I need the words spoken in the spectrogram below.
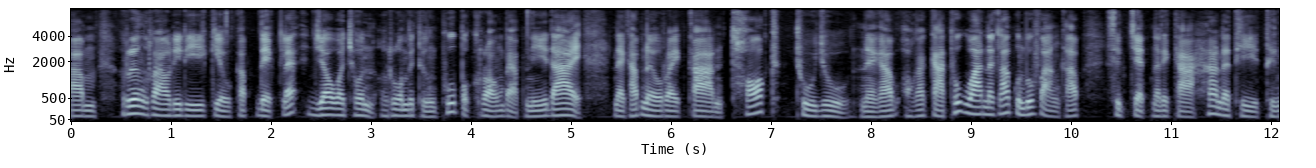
ามเรื่องราวดีๆ เกี่ยวกับเด็กและเยาวชนรวมไปถึงผู้ปกครองแบบนี้ได้นะครับในรายการ Talk to you นะครับออกอากาศทุกวันนะครับคุณผู้ฟังครับ 17 นาฬิกา 5 นาทีถึง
